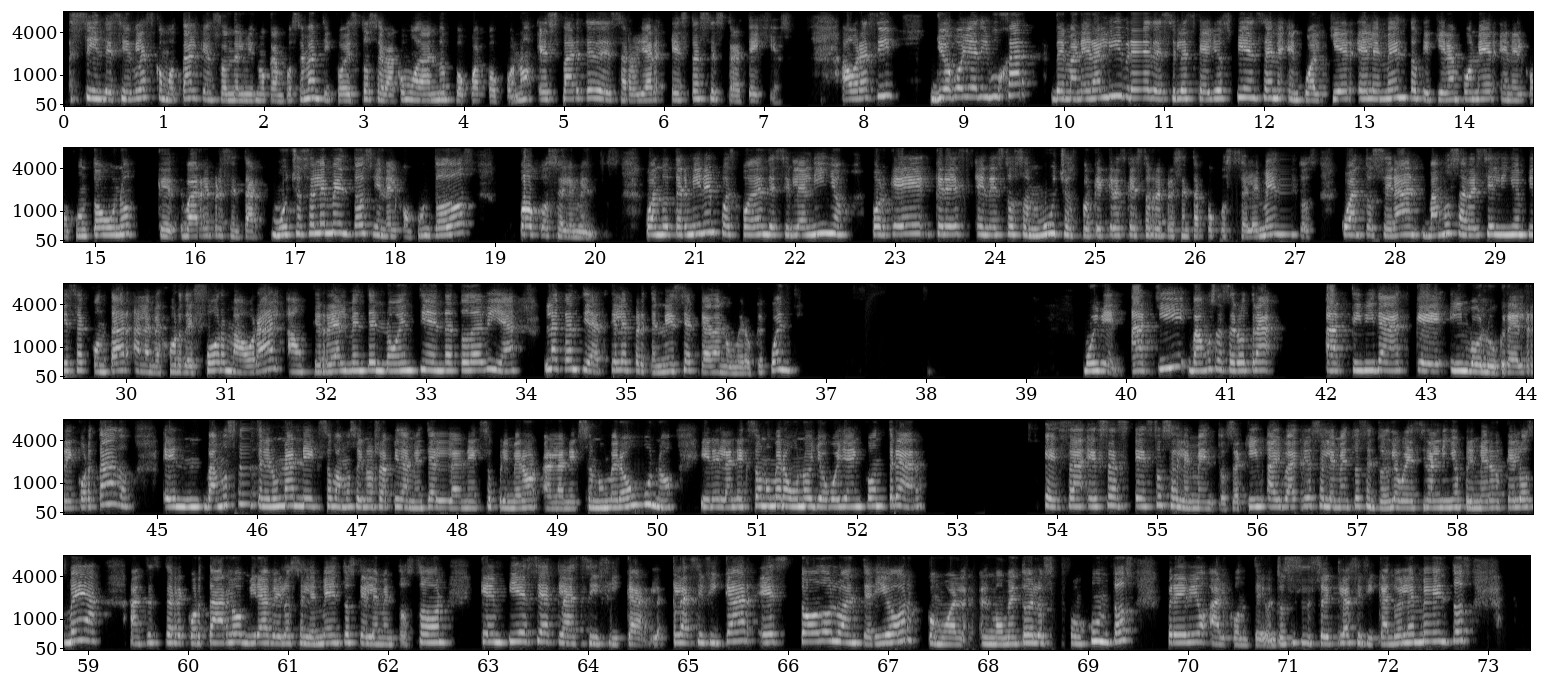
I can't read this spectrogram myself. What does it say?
sin decirles como tal que son del mismo campo semántico. Esto se va acomodando poco a poco, ¿no? Es parte de desarrollar estas estrategias. Ahora sí, yo voy a dibujar de manera libre, decirles que ellos piensen en cualquier elemento que quieran poner en el conjunto 1, que va a representar muchos elementos, y en el conjunto 2, pocos elementos. Cuando terminen, pues pueden decirle al niño, ¿por qué crees en estos son muchos? ¿Por qué crees que esto representa pocos elementos? ¿Cuántos serán? Vamos a ver si el niño empieza a contar a lo mejor de forma oral, aunque realmente no entienda todavía la cantidad que le pertenece a cada número que cuente. Muy bien, aquí vamos a hacer otra actividad que involucra el recortado. vamos a tener un anexo, vamos a irnos rápidamente al anexo primero, al anexo número uno, y en el anexo número uno yo voy a encontrar esa, esas, estos elementos. Aquí hay varios elementos, entonces le voy a decir al niño primero que los vea. Antes de recortarlo, mira, ve los elementos, qué elementos son, que empiece a clasificar. Clasificar es todo lo anterior, como al, al momento de los conjuntos, previo al conteo. Entonces estoy clasificando elementos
